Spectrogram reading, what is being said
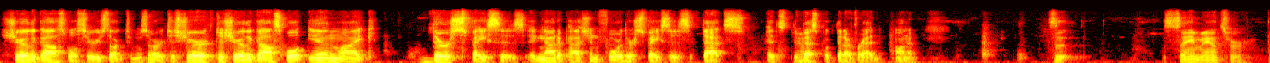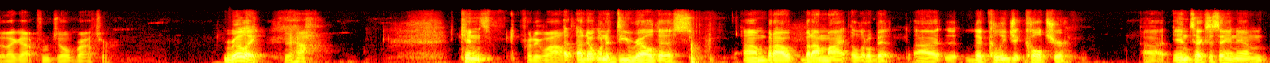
share the gospel series talk to me sorry to share to share the gospel in like their spaces ignite a passion for their spaces that's it's the Yeah. best book that i've read on it It's the same answer that I got from Joel Bratcher. really Yeah, can it's pretty wild. I, I don't want to derail this um, but i but i might a little bit uh, the collegiate culture uh, in Texas A&M,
